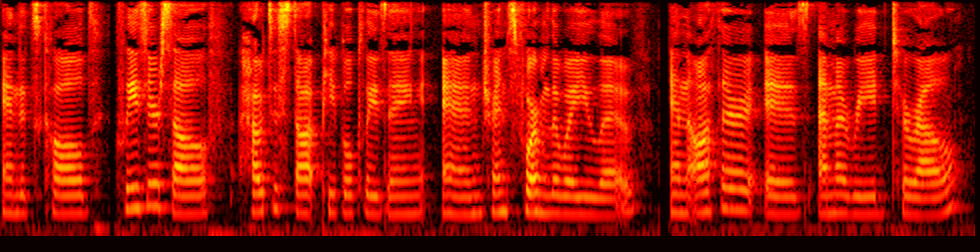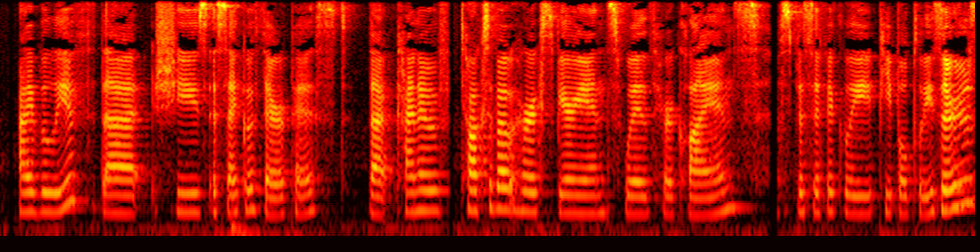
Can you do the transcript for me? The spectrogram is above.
and it's called Please Yourself How to Stop People Pleasing and Transform the Way You Live. And the author is Emma Reed Turrell. I believe that she's a psychotherapist that kind of talks about her experience with her clients, specifically people pleasers,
